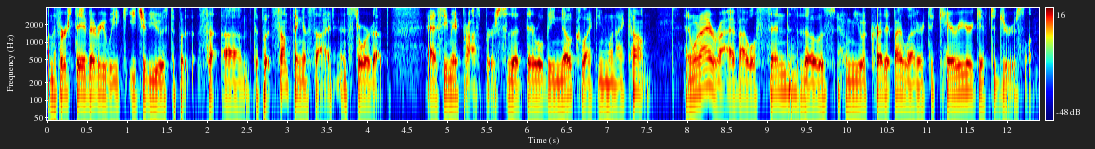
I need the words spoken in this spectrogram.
On the first day of every week, each of you is to put um, to put something aside and store it up, as he may prosper, so that there will be no collecting when I come. And when I arrive, I will send those whom you accredit by letter to carry your gift to Jerusalem.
